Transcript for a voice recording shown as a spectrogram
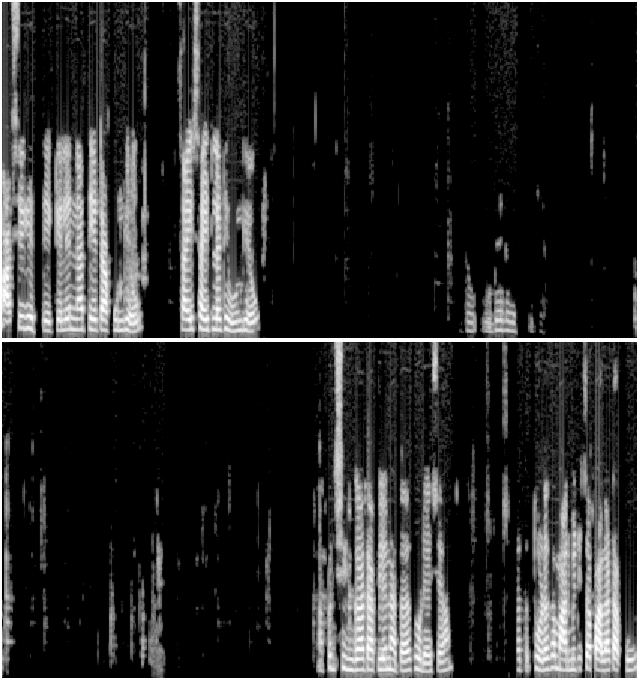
मासे घेते केले ना ते टाकून घेऊ. साईड साईडला ठेवून घेऊ. उद्या आपण शिंगा टाकले ना आता थोड्याशा. आता थोडासा मारमिटीचा पाला टाकू.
